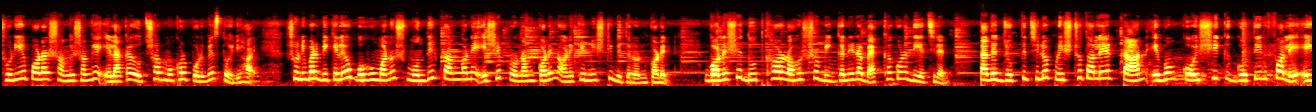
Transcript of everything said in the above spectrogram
ছড়িয়ে পড়ার সঙ্গে সঙ্গে এলাকায় উৎসব মুখর পরিবেশ তৈরি হয়। শনিবার বিকেলেও বহু মানুষ মন্দির প্রাঙ্গণে এসে প্রণাম করেন, অনেকে মিষ্টি বিতরণ করেন। গণেশে দুধ খাওয়ার রহস্য বিজ্ঞানীরা ব্যাখ্যা করে দিয়েছিলেন। তাদের যুক্তি ছিল পৃষ্ঠতলের টান এবং কৈশিক গতির ফলে এই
